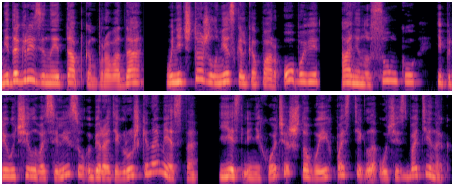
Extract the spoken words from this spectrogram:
недогрызенные тапком провода, уничтожил несколько пар обуви, Анину сумку и приучил Василису убирать игрушки на место, если не хочешь, чтобы их постигла участь ботинок.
